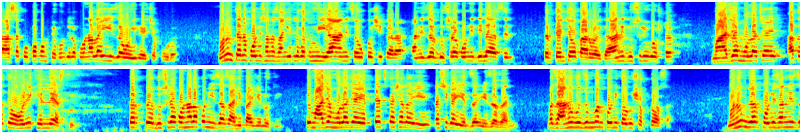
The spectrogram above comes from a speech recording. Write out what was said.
असं कुठं पण फेकून दिलं कोणालाही इजा होईल याच्या पुढं. म्हणून त्यांना पोलिसांना सांगितलं का तुम्ही या आणि चौकशी करा. आणि जर दुसरा कोणी दिला असेल तर त्यांच्यावर कारवाई करा. आणि दुसरी गोष्ट माझ्या मुलाच्या आता ते होळी खेळले असतील तर दुसऱ्या कोणाला पण इजा झाली पाहिजे होती. ते माझ्या मुलाच्या एकट्याच कशाला कशी काय इजा इजा झाली? मग जाणून बुजून पण कोणी करू शकतो असं. म्हणून जर पोलिसांनीच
